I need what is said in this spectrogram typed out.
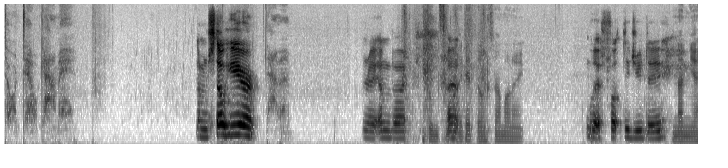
Don't tell Cammy. I'm still here. Right, I'm back. You didn't see Uh, what I did though, so I'm alright. What the fuck did you do? None ya.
